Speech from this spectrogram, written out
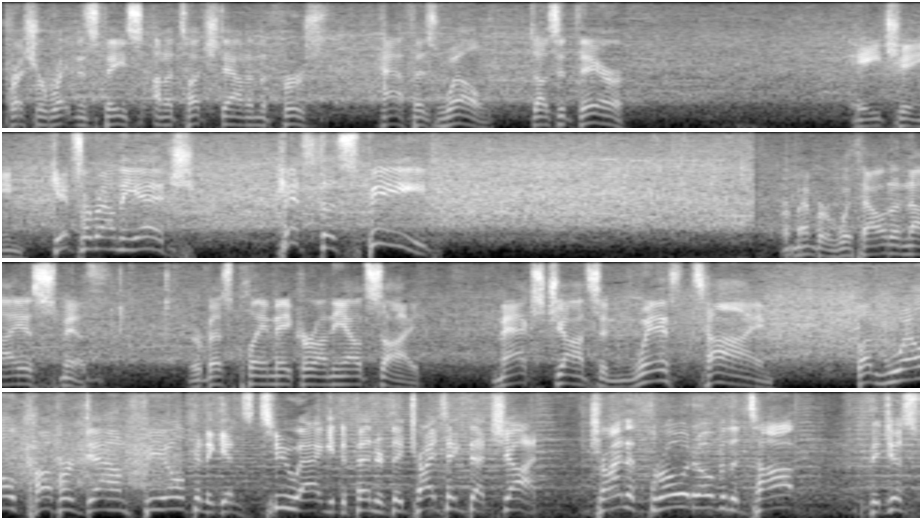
Pressure right in his face on a touchdown in the first half as well. Does it there. Achane gets around the edge, hits the speed. Remember, without Ainias Smith, their best playmaker on the outside. Max Johnson with time, but well covered downfield. And against two Aggie defenders, they try to take that shot, trying to throw it over the top. They just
